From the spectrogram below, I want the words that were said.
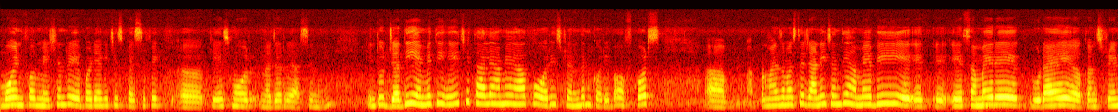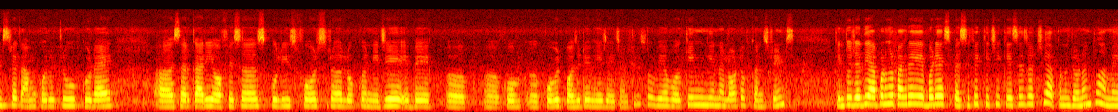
ମୋ ଇନଫର୍ମେସନ୍ରେ ଏଭଳିଆ କିଛି ସ୍ପେସିଫିକ୍ କେସ୍ ମୋର ନଜରରେ ଆସିନାହିଁ କିନ୍ତୁ ଯଦି ଏମିତି ହେଇଛି ତାହେଲେ ଆମେ ଏହାକୁ ଆହୁରି ଷ୍ଟ୍ରେଙ୍ଗେନ୍ କରିବା ଅଫକୋର୍ସ ଆପଣମାନେ ସମସ୍ତେ ଜାଣିଛନ୍ତି ଆମେ ବି ଏ ସମୟରେ ଗୁଡ଼ାଏ କନଷ୍ଟ୍ରେଣ୍ଟସ୍ରେ କାମ କରୁଛୁ ଗୁଡ଼ାଏ ସରକାରୀ ଅଫିସର୍ସ ପୋଲିସ ଫୋର୍ସର ଲୋକ ନିଜେ ଏବେ କୋଭିଡ଼ ପଜିଟିଭ୍ ହେଇଯାଇଛନ୍ତି so we are working in a lot of constraints କିନ୍ତୁ ଯଦି ଆପଣଙ୍କ ପାଖରେ ଏଭଳିଆ ସ୍ପେସିଫିକ୍ କିଛି କେସେସ୍ ଅଛି ଆପଣ ଜଣାନ୍ତୁ ଆମେ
